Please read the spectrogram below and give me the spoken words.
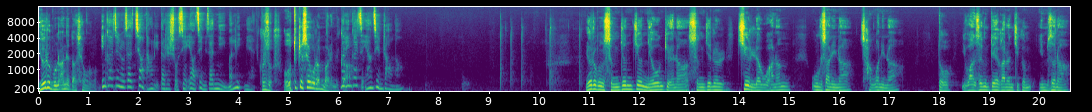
여러분 안에다 세우는 겁니다. 应该建造在教堂里，但是首先要建立在你们里面。 그래서 어떻게 세우란 那 말입니까? 应该怎样建造呢？ 여러분 성전 지은 여원교회나 성전을 지으려고 하는 울산이나 창원이나 또 이 완성돼 가는 지금 임서나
